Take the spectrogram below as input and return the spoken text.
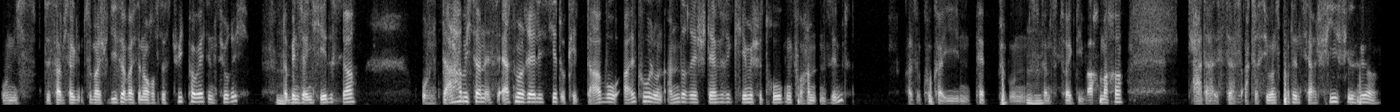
Und ich, das habe ich halt, zum Beispiel dieses Jahr war ich dann auch auf der Street Parade in Zürich. Mhm. Da bin ich eigentlich jedes Jahr. Und da habe ich dann es erstmal realisiert, okay, da wo Alkohol und andere stärkere chemische Drogen vorhanden sind, also Kokain, PEP und mhm. das ganze Zeug, die Wachmacher, ja, da ist das Aggressionspotenzial viel, viel höher.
